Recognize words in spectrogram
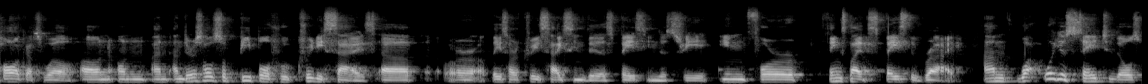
talk as well on on and, and there's also people who criticize uh, or at least are criticizing the space industry in for things like space debris. Um, what would you say to those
